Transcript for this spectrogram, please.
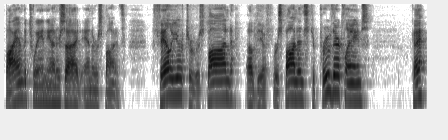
by and between the underside and the respondents. Failure to respond of the respondents to prove their claims, okay,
